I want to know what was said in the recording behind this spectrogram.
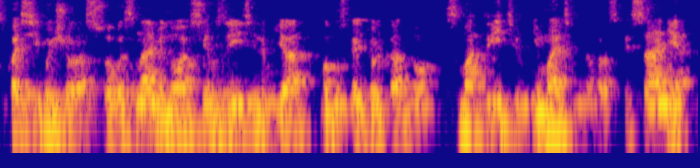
Спасибо еще раз, что вы с нами. Ну а всем зрителям я могу сказать только одно. Смотрите внимательно в расписание,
